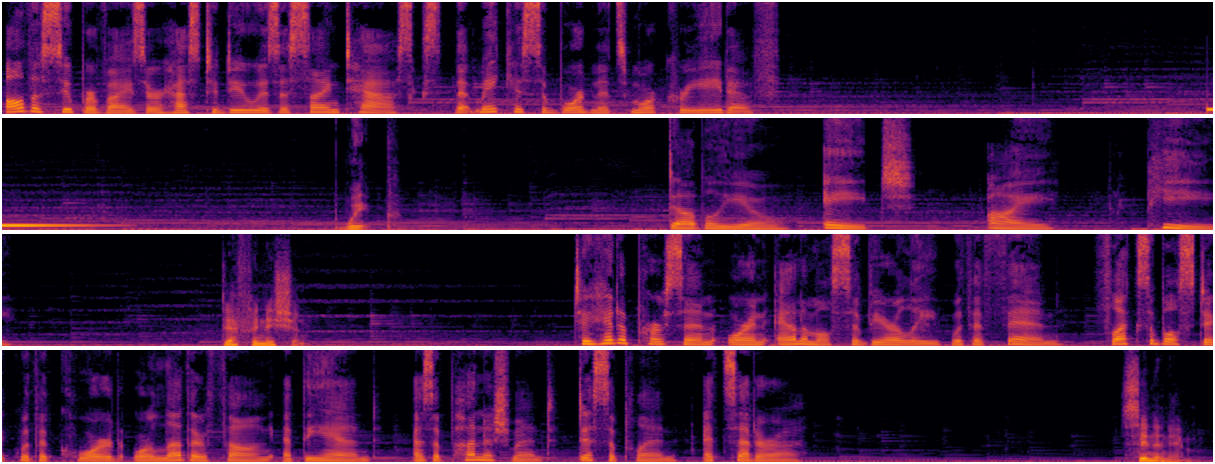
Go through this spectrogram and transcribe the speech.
All the supervisor has to do is assign tasks that make his subordinates more creative. Whip. W H I P. Definition. To hit a person or an animal severely with a thin, flexible stick with a cord or leather thong at the end, as a punishment, discipline, etc. Synonym.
